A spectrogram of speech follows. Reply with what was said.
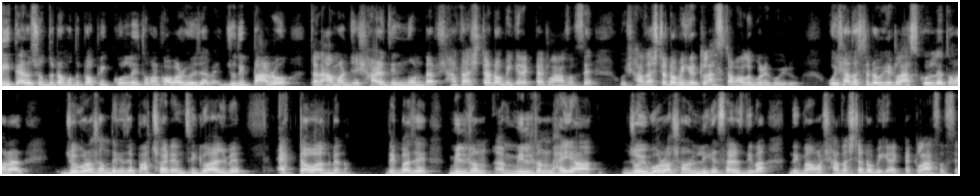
এই তেরো চোদ্দোটার মতো টপিক করলেই তোমার কভার হয়ে যাবে। যদি পারো, তাহলে আমার যে সাড়ে তিন ঘণ্টার সাতাশটা টপিকের একটা ক্লাস আছে, ওই সাতাশটা টপিকের ক্লাসটা ভালো করে কইরো ওই সাতাশটা টপিকের ক্লাস করলে তোমার আর জৈব রসায়ন থেকে যে পাঁচ ছয়টা এমসিকিউ আসবে, একটাও বাদবে না। দেখবা যে মিল্টন মিল্টন ভাইয়া জৈব রসায়ন লিখে সার্চ দিবা, দেখবা আমার সাতাশটা টপিকের একটা ক্লাস আছে।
